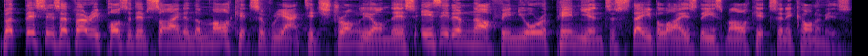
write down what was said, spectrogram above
But this is a very positive sign, and the markets have reacted strongly on this. Is it enough, in your opinion, to stabilize these markets and economies?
